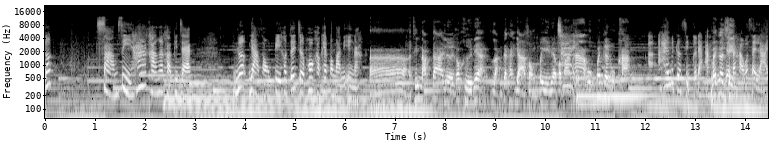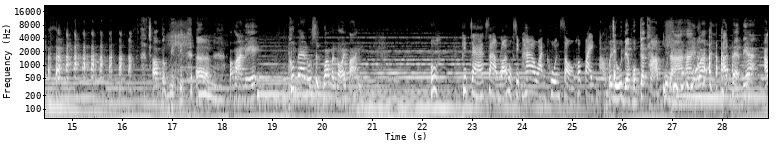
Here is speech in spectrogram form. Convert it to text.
ก็สามสี่ห้าครั้งอะค่ะพี่แจ๊คเลิกหย่าสองปีเขาได้เจอพ่อเขาแค่ประมาณนี้เองนะ อ่าที่นับได้เลยก็คือเนี่ยหลังจากหย่าสองปีเนี่ยประมาณใช่ ห้าหกไม่เกินหกครั้ง อะให้ไม่เกินสิบก็ได้อะไม่เกินดี๋ยว10จะหาว่าใส่ร้าย ชอบตรงนี้เอออม ประมาณนี้ คุณแม่รู้สึกว่ามันน้อยไปโอ้ พี่แจ๊ค365 วันคูณ 2 เข้าไป อ้าวไม่รู้เดี๋ยวผมจะถามคุณนาให้ว่า อันแบบเนี้ยเอา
